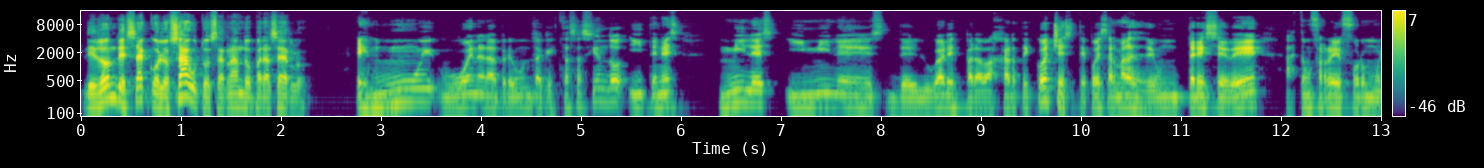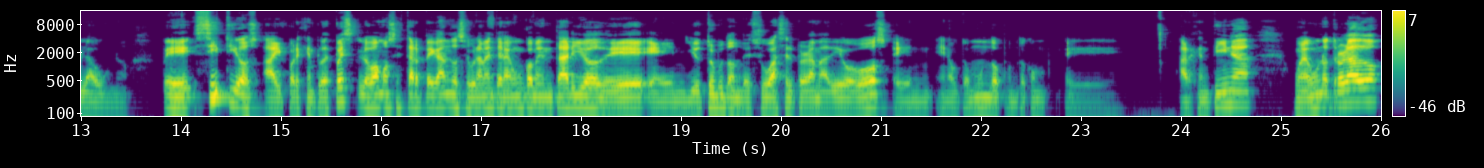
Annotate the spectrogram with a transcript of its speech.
¿De dónde saco los autos, Hernando, para hacerlo? Es muy buena la pregunta que estás haciendo y tenés miles y miles de lugares para bajarte coches. Te puedes armar desde un 13B hasta un Ferrari de Fórmula 1. Eh, sitios hay, por ejemplo. Después lo vamos a estar pegando seguramente en algún comentario de en YouTube donde subas el programa Diego Vos en, en automundo.com eh, Argentina o en algún otro lado.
